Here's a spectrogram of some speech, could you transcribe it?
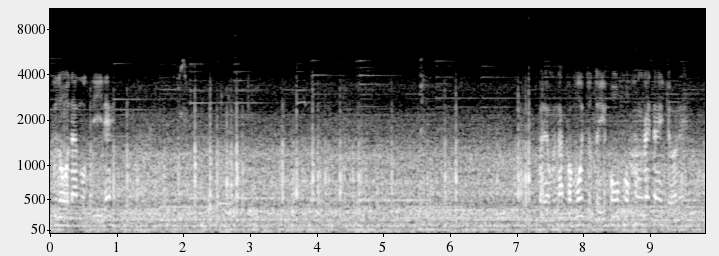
国道なのっていいね。これもなんかもうちょっといい方法考えたいけどね。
